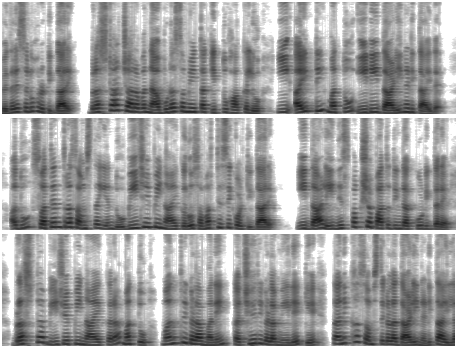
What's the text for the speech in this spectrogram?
ಬೆದರಿಸಲು ಹೊರಟಿದ್ದಾರೆ. ಭ್ರಷ್ಟಾಚಾರವನ್ನ ಬುಡ ಸಮೇತ ಕಿತ್ತು ಹಾಕಲು ಈ ಐಟಿ ಮತ್ತು ಇಡಿ ದಾಳಿ ನಡೀತಾ ಇದೆ. ಅದು ಸ್ವತಂತ್ರ ಸಂಸ್ಥೆ ಎಂದು ಬಿಜೆಪಿ ನಾಯಕರು ಸಮರ್ಥಿಸಿಕೊಳ್ತಿದ್ದಾರೆ. ಈ ದಾಳಿ ನಿಷ್ಪಕ್ಷಪಾತದಿಂದ ಕೂಡಿದ್ದರೆ ಭ್ರಷ್ಟ ಬಿಜೆಪಿ ನಾಯಕರ ಮತ್ತು ಮಂತ್ರಿಗಳ ಮನೆ, ಕಚೇರಿಗಳ ಮೇಲೇಕೆ ತನಿಖಾ ಸಂಸ್ಥೆಗಳ ದಾಳಿ ನಡೀತಾ ಇಲ್ಲ.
